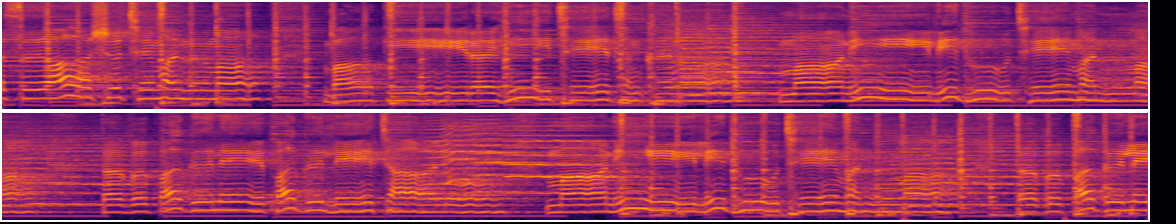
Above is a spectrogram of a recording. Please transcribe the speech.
બસ આશ છે મનમાં બાકી રહી છે ઝંખના માની લીધું છે મનમાં તબ પગલે પગલે ચાલો માની લીધું છે મનમાં તબ પગલે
